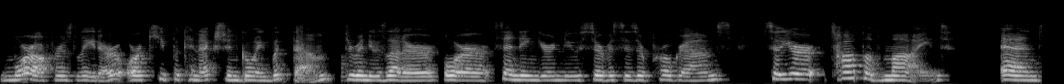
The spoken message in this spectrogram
more offers later or keep a connection going with them through a newsletter or sending your new services or programs. So you're top of mind and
